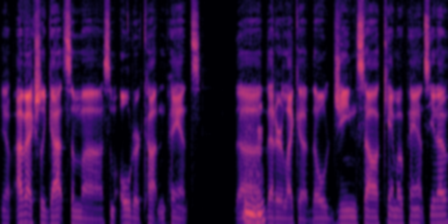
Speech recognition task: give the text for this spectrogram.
yeah. I've actually got some uh, some older cotton pants uh, mm-hmm. that are like a the old jean style camo pants, you know.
